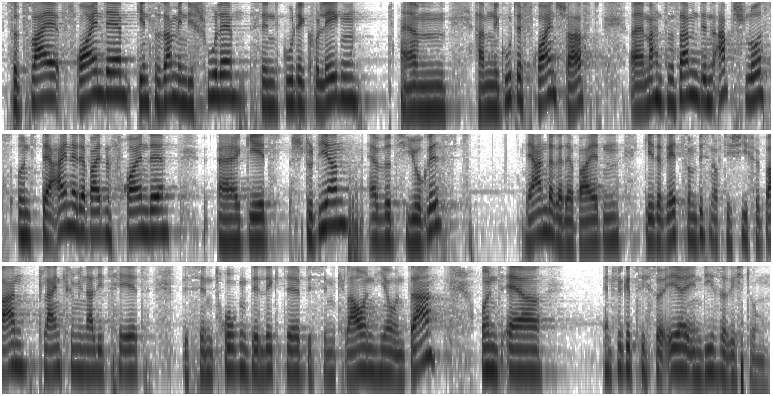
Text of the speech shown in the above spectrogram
So zwei Freunde gehen zusammen in die Schule, sind gute Kollegen, ähm, haben eine gute Freundschaft, äh, machen zusammen den Abschluss und der eine der beiden Freunde äh, geht studieren, er wird Jurist. Der andere der beiden geht rät so ein bisschen auf die schiefe Bahn, Kleinkriminalität, bisschen Drogendelikte, bisschen Klauen hier und da und er entwickelt sich so eher in diese Richtung.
